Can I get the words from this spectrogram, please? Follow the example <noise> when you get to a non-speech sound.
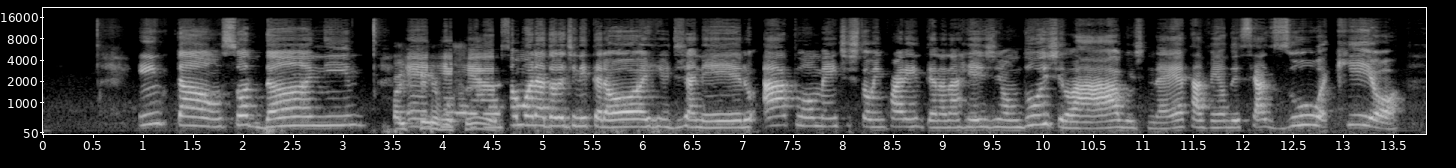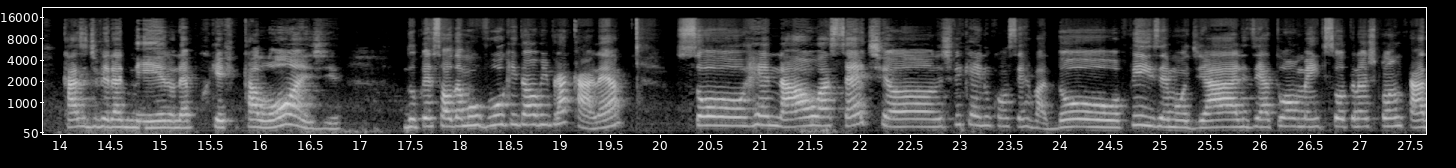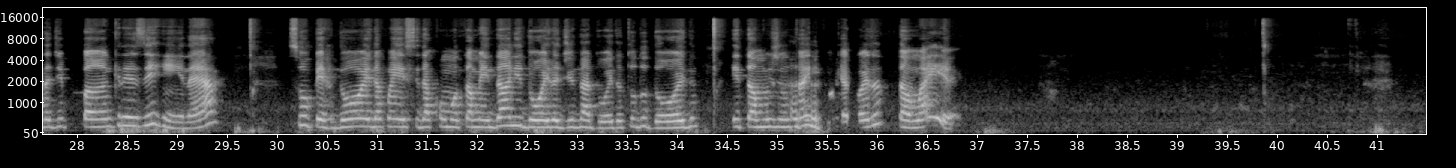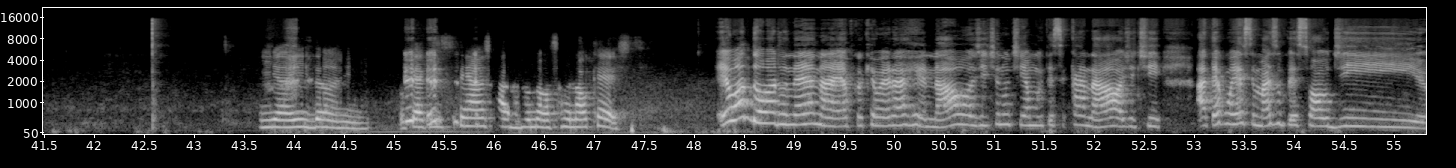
Então, sou Dani, é, é, sou moradora de Niterói, Rio de Janeiro. Atualmente estou em quarentena na região dos Lagos, né? Tá vendo esse azul aqui, ó? Casa de veraneiro, né? Porque fica longe do pessoal da Muvuca, então eu vim pra cá, né? Sou renal há sete anos, fiquei no conservador, fiz hemodiálise e atualmente sou transplantada de pâncreas e rim, né? Super doida, conhecida como também Dani Doida, Dina Doida, tudo doido. E tamo junto aí. <laughs> Qualquer coisa, tamo aí. E aí, Dani, o que é que você tem achado do nosso Renalcast? Eu adoro, né? Na época que eu era renal, a gente não tinha muito esse canal, a gente até conhece mais o pessoal de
